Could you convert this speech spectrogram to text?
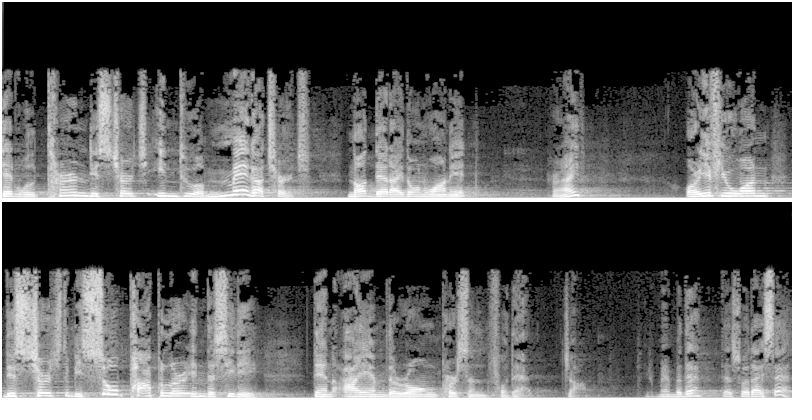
that will turn this church into a mega church, not that I don't want it, right? Or if you want this church to be so popular in the city, then I am the wrong person for that job. Remember that? That's what I said.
